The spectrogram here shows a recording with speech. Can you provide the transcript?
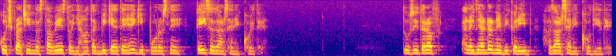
कुछ प्राचीन दस्तावेज़ तो यहाँ तक भी कहते हैं कि पोरस ने तेईस हज़ार सैनिक खोए थे। दूसरी तरफ़, अलेक्जेंडर ने भी करीब हज़ार सैनिक खो दिए थे,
